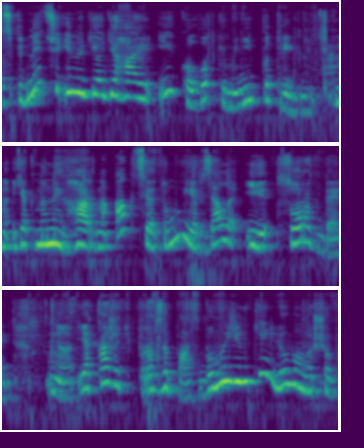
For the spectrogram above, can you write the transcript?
Спідницю іноді одягаю, і колготки мені потрібні. Як на них гарна акція, тому я взяла і 40 день. Е, Як кажуть про запас, бо ми жінки любимо, щоб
